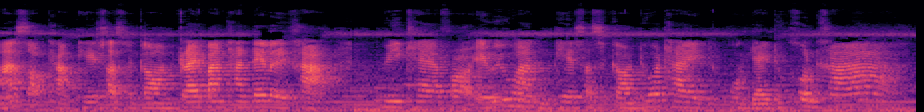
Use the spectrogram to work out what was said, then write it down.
มารถสอบถามเภสัชกรใกล้บ้านท่านได้เลยค่ะ We care for everyone เภสัชกรทั่วไทยห่วงใยทุกคนค่ะ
